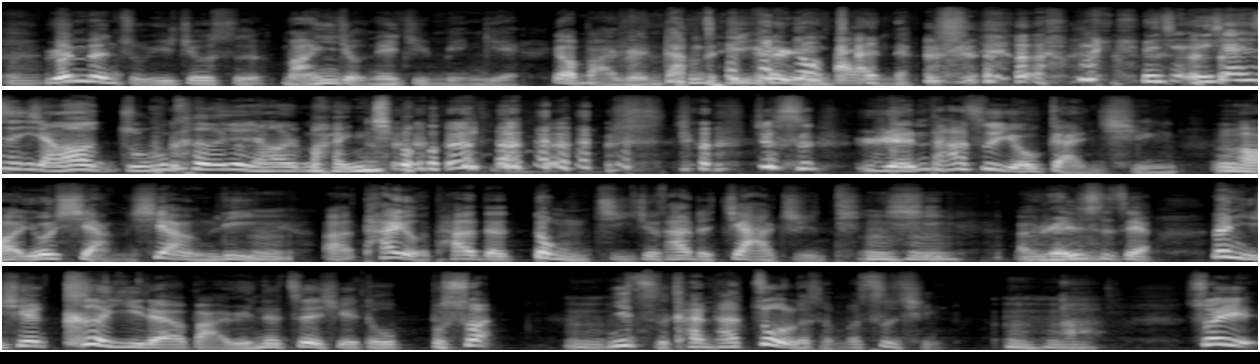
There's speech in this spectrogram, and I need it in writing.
嗯嗯、人本主义就是马英九那句名言，要把人当成一个人看的。你现你现在是一讲到竹科就讲到马英九，就就是人他是有感情啊，有想象力啊，他有他的动机，就他的价值体系啊，人是这样。那你现在刻意的要把人的这些都不算，嗯，你只看他做了什么事情，嗯啊，所以。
